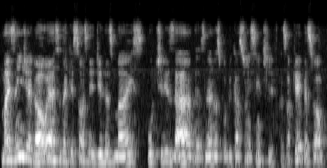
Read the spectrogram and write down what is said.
mas em geral essas aqui são as medidas mais utilizadas né, nas publicações científicas, ok, pessoal?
